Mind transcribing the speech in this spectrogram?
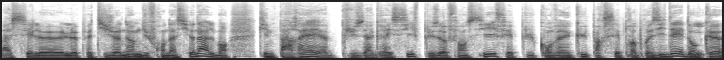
bah, c'est le, le petit jeune homme du Front National, bon, qui me paraît plus agressif plus offensif et plus convaincu par ses propres idées. Donc euh,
